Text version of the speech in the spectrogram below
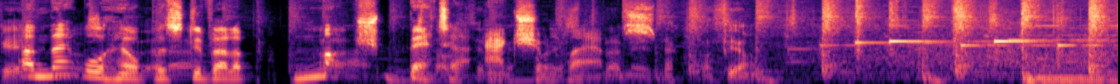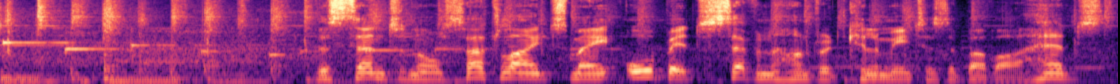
And that will help us develop much better action plans. The Sentinel satellites may orbit 700 kilometers above our heads,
